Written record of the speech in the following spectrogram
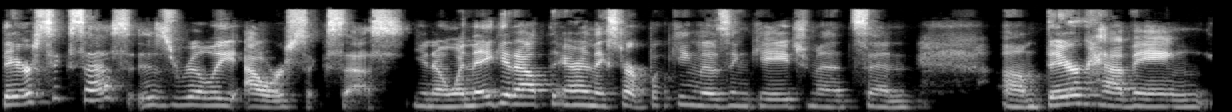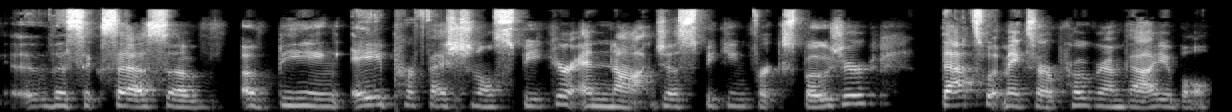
their success is really our success. You know, when they get out there and they start booking those engagements and um, they're having the success of of being a professional speaker and not just speaking for exposure. That's what makes our program valuable.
